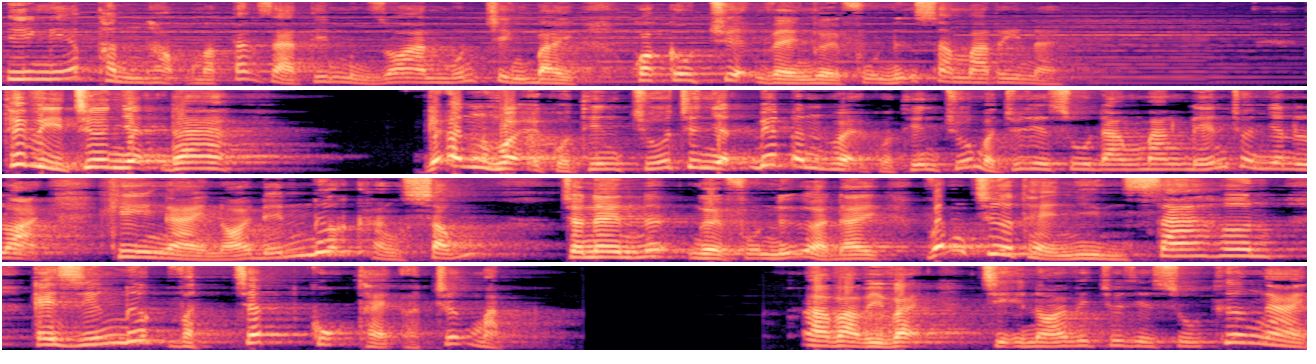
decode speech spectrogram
ý nghĩa thần học mà tác giả tin mừng Gioan muốn trình bày qua câu chuyện về người phụ nữ Samari này. Thế vì chưa nhận ra cái ân huệ của Thiên Chúa, chưa nhận biết ân huệ của Thiên Chúa mà Chúa Giêsu đang mang đến cho nhân loại khi Ngài nói đến nước hàng sống. Cho nên người phụ nữ ở đây vẫn chưa thể nhìn xa hơn cái giếng nước vật chất cụ thể ở trước mặt. À, và vì vậy chị nói với Chúa Giêsu thưa Ngài,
